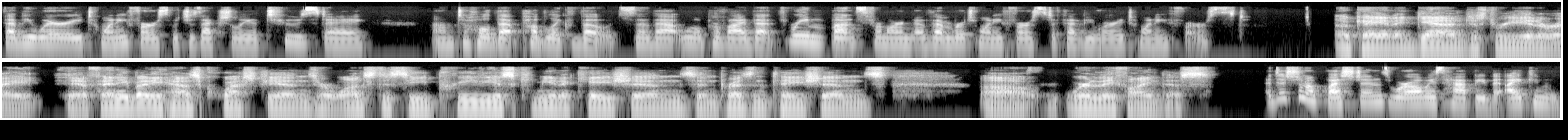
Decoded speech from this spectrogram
February 21st, which is actually a Tuesday, um, to hold that public vote. So that will provide that three months from our November 21st to February 21st. Okay. And again, just to reiterate if anybody has questions or wants to see previous communications and presentations, uh, where do they find this? Additional questions, we're always happy that I can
